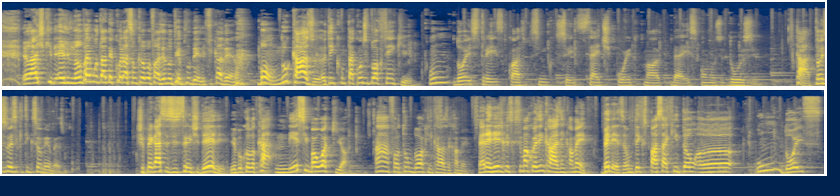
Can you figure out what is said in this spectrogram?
eu acho que ele não vai mudar a decoração que eu vou fazer no templo dele, fica vendo. Bom, no caso, eu tenho que contar quantos blocos tem aqui. 1, 2, 3, 4, 5, 6, 7, 8, 9, 10, 11, 12. Tá, então esses dois aqui tem que ser o meu mesmo. Deixa eu pegar esses instantes dele e eu vou colocar nesse baú aqui, ó. Ah, faltou um bloco em casa, calma aí. Pera aí, gente, que eu esqueci uma coisa em casa, hein, calma aí. Beleza, vamos ter que passar aqui então. Uh, um, dois,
